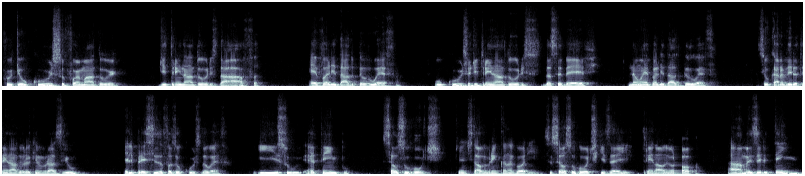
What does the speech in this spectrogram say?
Porque o curso formador de treinadores da AFA é validado pela UEFA. O curso de treinadores da CBF não é validado pela UEFA. Se o cara vira treinador aqui no Brasil, ele precisa fazer o curso da UEFA. E isso é tempo. Celso Roth, que a gente estava brincando agora. Se o Celso Roth quiser ir treinar na Europa, ah, mas ele tem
